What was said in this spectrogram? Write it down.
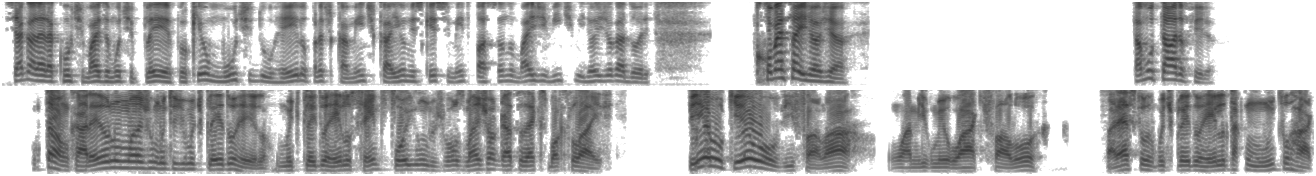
Se a galera curte mais o multiplayer, por que o multi do Halo praticamente caiu no esquecimento, passando mais de 20 milhões de jogadores? Começa aí, Jorgian. Tá mutado, filho. Então, cara, eu não manjo muito de multiplayer do Halo. O multiplayer do Halo sempre foi um dos jogos mais jogados da Xbox Live. Pelo que eu ouvi falar, um amigo meu, o Aki, falou, parece que o multiplayer do Halo tá com muito hack.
